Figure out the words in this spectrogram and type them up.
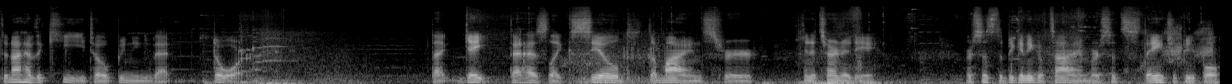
did not have the key to opening that door? That gate that has like sealed the mines for an eternity or since the beginning of time, or since the ancient people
